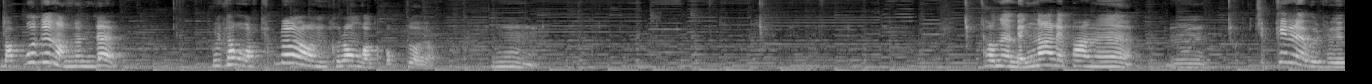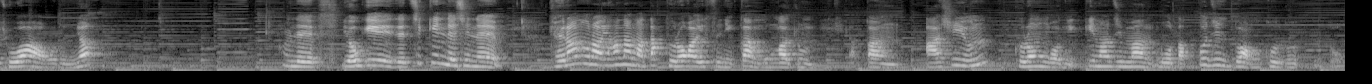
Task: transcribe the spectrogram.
나쁘진 않는데 그렇다고 막 특별한 그런 거 없어요. 음. 저는 맥날에 파는 음, 치킨 랩을 되게 좋아하거든요. 근데 여기에 이제 치킨 대신에 계란 후라이 하나만 딱 들어가 있으니까 뭔가 좀 약간 아쉬운 그런 건 있긴 하지만 뭐 나쁘지도 않고 뭐, 뭐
